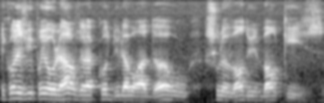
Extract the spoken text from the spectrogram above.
et qu'on les eût pris au large de la côte du Labrador ou sous le vent d'une banquise.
